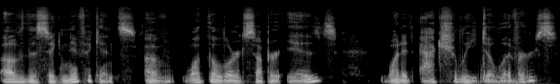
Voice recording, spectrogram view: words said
of the significance of what the Lord's Supper is, what it actually delivers,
